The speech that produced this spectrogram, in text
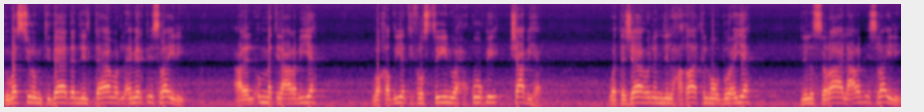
تمثل امتدادا للتآمر الأمريكي الإسرائيلي على الأمة العربية وقضية فلسطين وحقوق شعبها وتجاهلا للحقائق الموضوعية للصراع العربي الإسرائيلي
